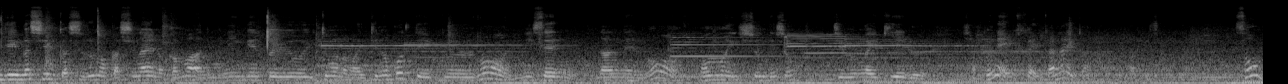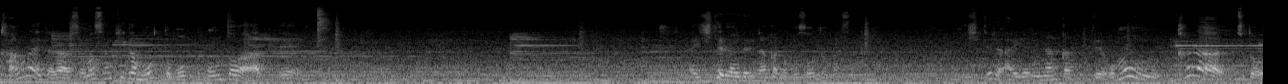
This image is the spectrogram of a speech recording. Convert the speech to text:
間が進化するのかしないのかまあでも人間という生き物が生き残っていくの2000何年のほんの一瞬でしょ。自分が生きれる100年いくかいかないかなわけじゃんそう考えたらその先がもっともっと本当はあって。生きてる間に何か残そうとかさ。生きてる間になんかって思うからちょっと焦っ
